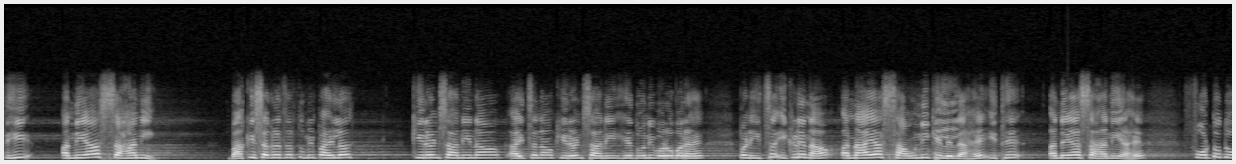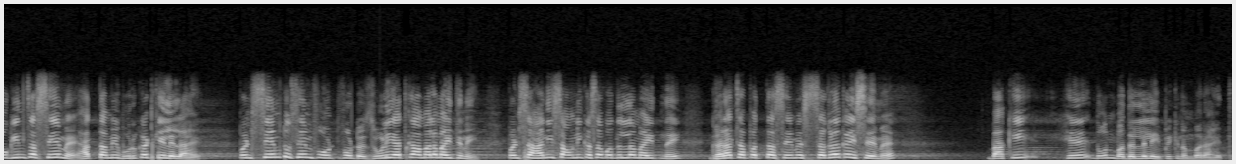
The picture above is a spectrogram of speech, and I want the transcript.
तर ही अनया सहानी. बाकी सगळं जर तुम्ही पाहिलं किरण साहनी नाव आईचं नाव किरण साहनी हे दोन्ही बरोबर आहे. पण हिचं इकडे नाव अनाया सावनी केलेलं आहे. इथे अनया साहनी आहे. फोटो दोघींचा सेम आहे. आत्ता मी भुरकट केलेला आहे. पण सेम टू सेम फो फोटो जुळी आहेत का आम्हाला माहिती नाही. पण सहानी सावनी कसं बदललं माहीत नाही. घराचा पत्ता सेम आहे. सगळं काही सेम आहे. बाकी हे दोन बदललेले इपिक नंबर आहेत.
